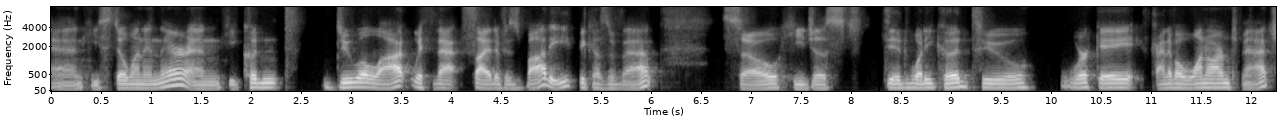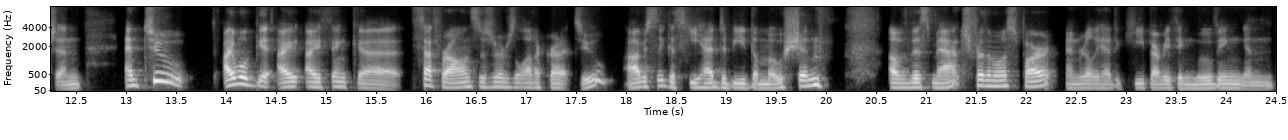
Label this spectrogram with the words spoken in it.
and he still went in there and he couldn't do a lot with that side of his body because of that. So he just did what he could to work a kind of a one-armed match. And and two I will get I I think uh Seth Rollins deserves a lot of credit too obviously because he had to be the motion of this match for the most part and really had to keep everything moving and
